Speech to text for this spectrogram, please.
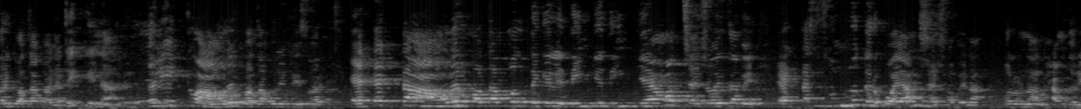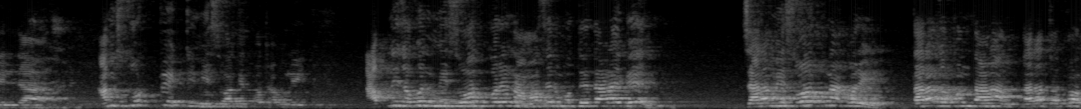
ওই কথা কয় না, ঠিক কি না? তাহলে একটু আমলের কথা বলি মেসোয়াক এক একটা আমলের কথা বলতে গেলে দিনকে দিন কেমন শেষ হয়ে যাবে, একটা সুন্নতের বয়ান শেষ হবে না। বলুন, আলহামদুলিল্লাহ। আমি ছোট্ট একটি মেসোয়াকের কথা বলি। আপনি যখন মেসোয়াক করে নামাজের মধ্যে দাঁড়াইবেন, যারা মেসওয়াক না করে, তারা যখন দাঁড়ান, তারা যখন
